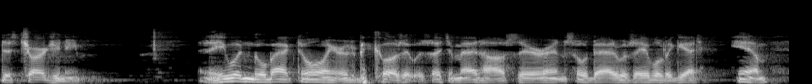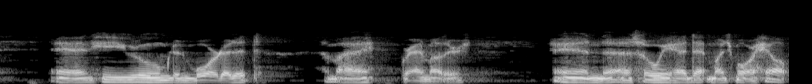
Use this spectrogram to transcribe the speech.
discharging him. And he wouldn't go back to Olinger's because it was such a madhouse there, and so Dad was able to get him, and he roomed and boarded at my grandmother's, and uh, so we had that much more help.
